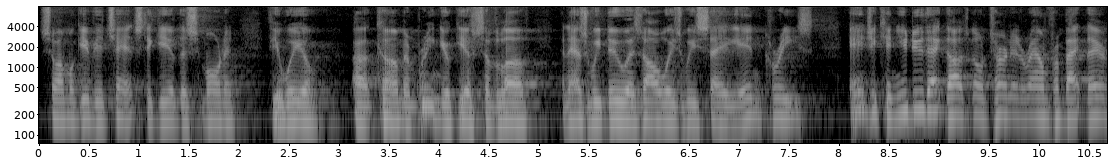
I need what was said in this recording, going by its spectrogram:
So I'm going to give you a chance to give this morning, if you will. Uh, come and bring your gifts of love. And as we do, as always, we say increase. Angie, can you do that? God's going to turn it around from back there.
